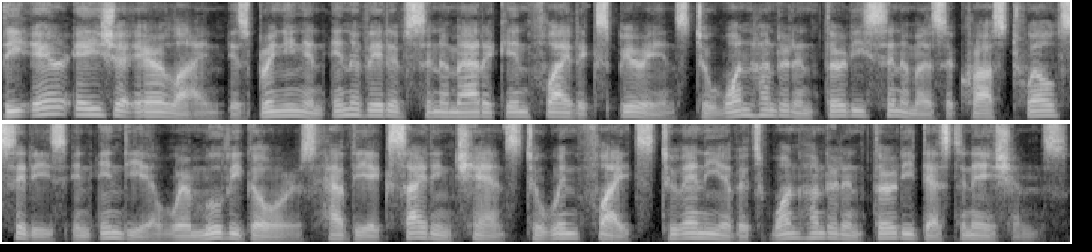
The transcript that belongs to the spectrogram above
The AirAsia airline is bringing an innovative cinematic in-flight experience to 130 cinemas across 12 cities in India where moviegoers have the exciting chance to win flights to any of its 130 destinations.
